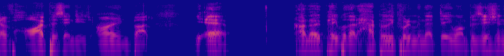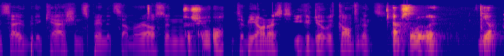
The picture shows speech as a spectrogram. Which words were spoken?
of high percentage owned. But yeah, I know people that happily put him in that D1 position, save a bit of cash and spend it somewhere else. And For sure. to be honest, you could do it with confidence. Absolutely. Yep.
